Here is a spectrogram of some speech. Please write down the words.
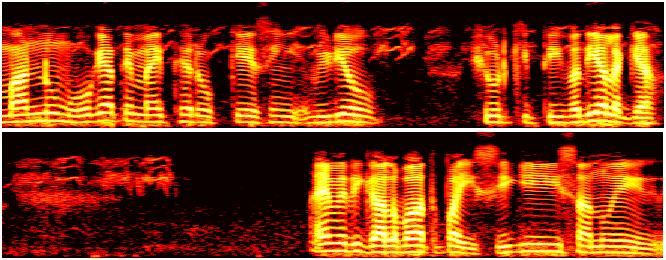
ਮਨ ਨੂੰ ਮੋਹ ਗਿਆ ਤੇ ਮੈਂ ਇੱਥੇ ਰੁਕ ਕੇ ਅਸੀਂ ਵੀਡੀਓ ਸ਼ੂਟ ਕੀਤੀ। ਵਧੀਆ ਲੱਗਿਆ। ਐਵੇਂ ਦੀ ਗੱਲਬਾਤ ਭਾਈ ਸੀਗੀ, ਸਾਨੂੰ ਇਹ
